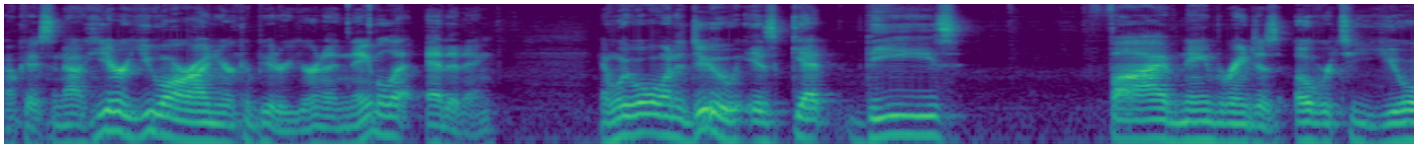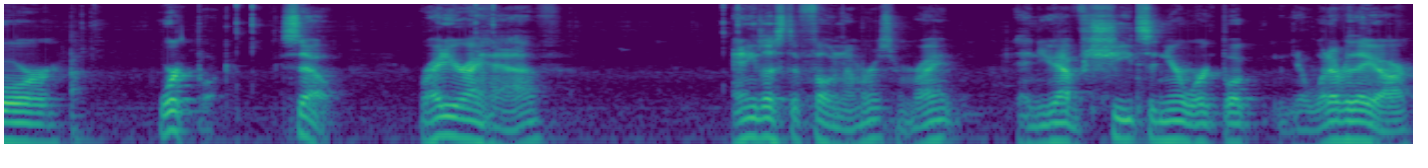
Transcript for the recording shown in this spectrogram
Okay, so now here you are on your computer. You're going to enable editing. And what we want to do is get these five named ranges over to your workbook. So right here I have any list of phone numbers, right? And you have sheets in your workbook, you know, whatever they are.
